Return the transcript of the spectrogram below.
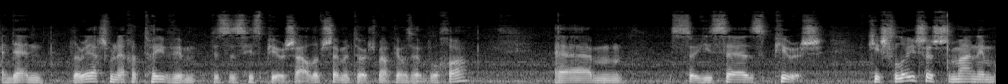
And then, L'reach Shmenecha Toivim, this is his Pirush Aleph, Shemen Shmecha Bucha. Um, so he says, Pirush, Kishloisha Shmanim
